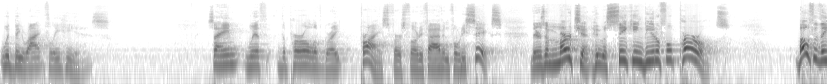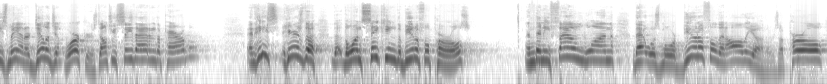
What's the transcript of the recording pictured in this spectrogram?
would be rightfully his. Same with the pearl of great price, verse 45 and 46. There's a merchant who was seeking beautiful pearls. Both of these men are diligent workers. Don't you see that in the parable? And he's, here's the, the, the one seeking the beautiful pearls. And then he found one that was more beautiful than all the others, a pearl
